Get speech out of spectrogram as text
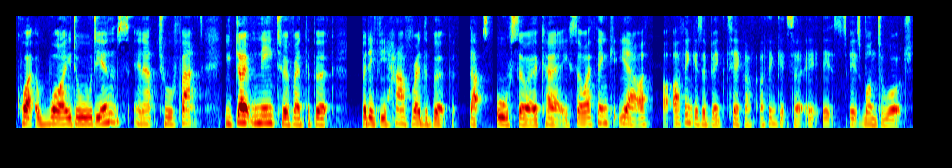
quite a wide audience in actual fact. You don't need to have read the book, but if you have read the book, that's also okay. So I think, yeah, I, I think it's a big tick. I, I think it's a it's it's one to watch.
